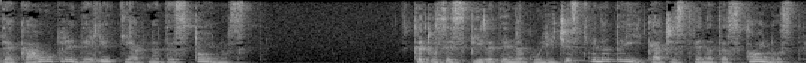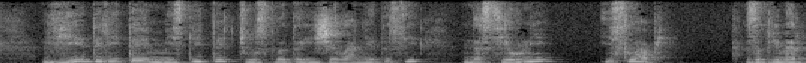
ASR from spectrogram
така определя тяхната стойност. Като се спирате на количествената и качествената стойност, вие делите мислите, чувствата и желанията си на силни и слаби. За пример,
